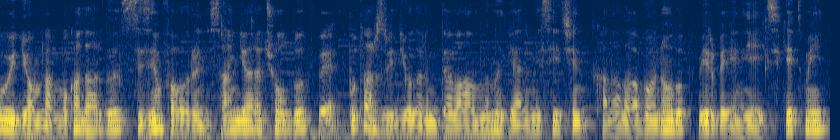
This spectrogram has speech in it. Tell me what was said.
Bu videomdan bu kadardı. Sizin favoriniz hangi araç oldu ve bu tarz videoların devamını gelmesi için kanala abone olup bir beğeniyi eksik etmeyin.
